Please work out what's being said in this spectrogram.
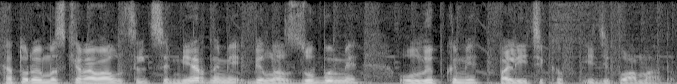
которая маскировалась лицемерными, белозубыми улыбками политиков и дипломатов.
